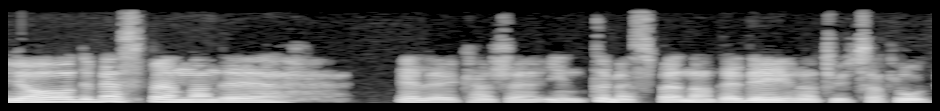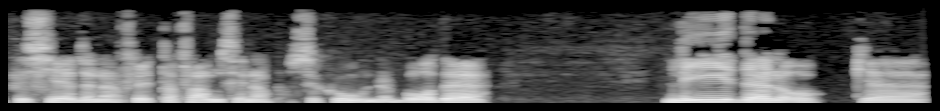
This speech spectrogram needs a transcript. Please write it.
Ja, det mest spännande eller kanske inte mest spännande, det är ju naturligtvis att lågpriskedjorna flyttar fram sina positioner. Både Lidl och eh,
